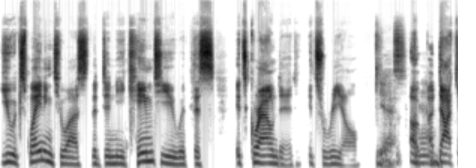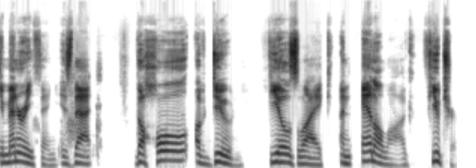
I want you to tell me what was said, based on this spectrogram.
you explaining to us that Denis came to you with this, it's grounded, it's real, yes, a, yeah. a documentary thing, is that the whole of Dune feels like an analog future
